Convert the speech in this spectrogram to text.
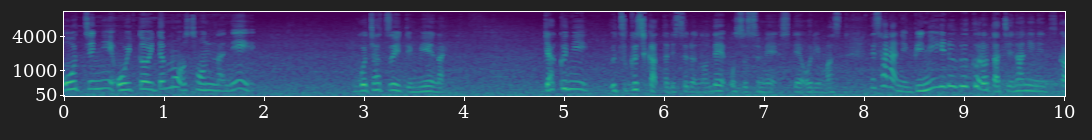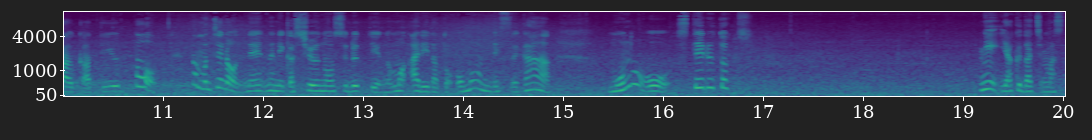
お家に置いといてもそんなにごちゃついて見えない。逆に美しかったりするのでおすすめしております。でさらにビニール袋たち何に使うかっていうともちろんね何か収納するっていうのもありだと思うんですが物を捨てる時に役立ちます。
